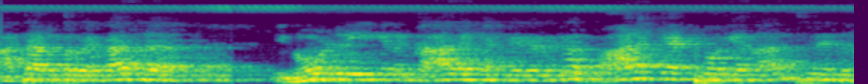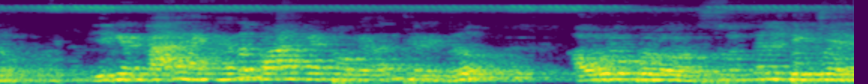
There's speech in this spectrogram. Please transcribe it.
ಮಾತಾಡ್ತಬೇಕಾದ್ರೆ ನೋಡ್ರಿ, ಈಗಿನ ಕಾಲ ಹೆಂಗಾಗ ಭಾಳ ಕೆಟ್ಟ ಹೋಗ್ಯದ ಅಂತ ಹೇಳಿದ್ರು. ಈಗಿನ ಕಾಲ ಹೆಂಗದ ಭಾಳ ಕೆಟ್ಟ ಹೋಗ್ಯದ ಅಂತ ಹೇಳಿದ್ರು. ಅವರೊಬ್ಬರು ಸೋಷಿಯಲ್ ಟೀಚರ್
